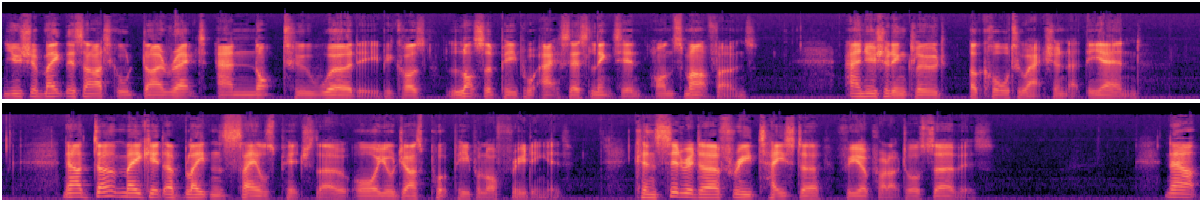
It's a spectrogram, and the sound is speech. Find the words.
you should make this article direct and not too wordy because lots of people access LinkedIn on smartphones. And you should include a call to action at the end. Now, don't make it a blatant sales pitch though, or you'll just put people off reading it. Consider it a free taster for your product or service. Now,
